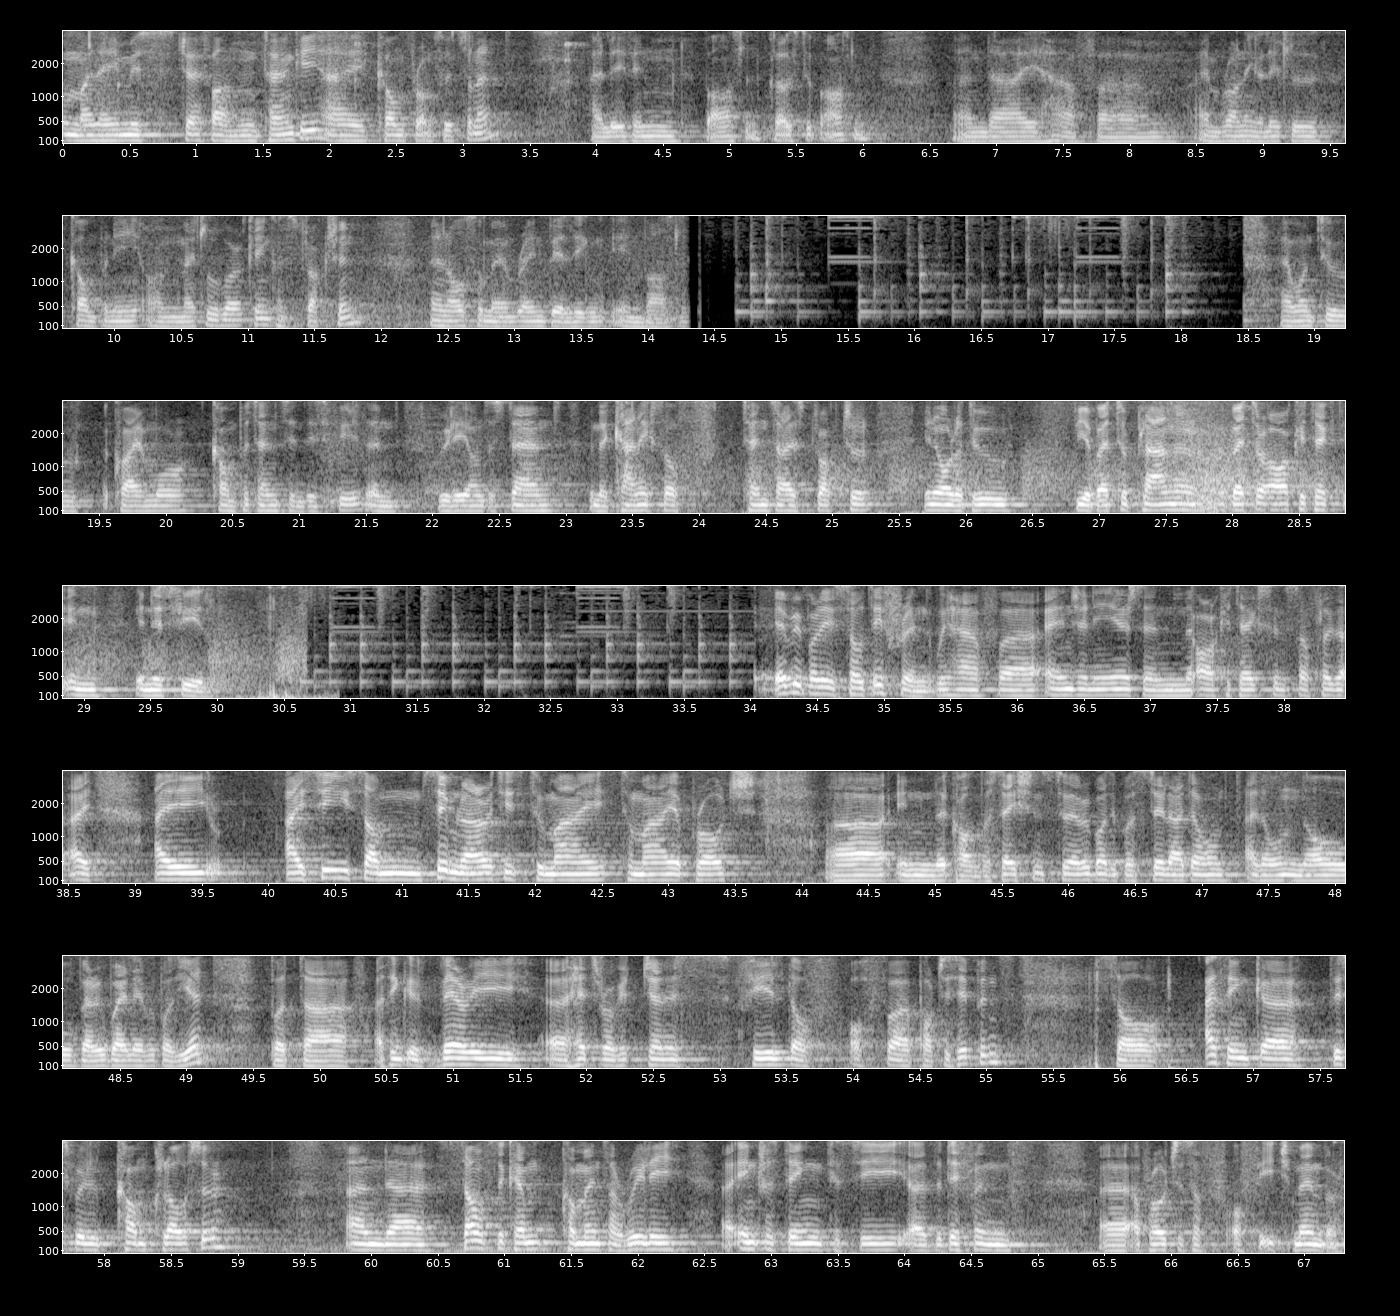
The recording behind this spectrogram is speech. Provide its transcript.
My name is Stephan Töngi. I come from Switzerland. I live in Basel, close to Basel, and I have um, I'm running a little company on metalworking, construction, and also membrane building in Basel. I want to acquire more competence in this field and really understand the mechanics of tensile structure in order to be a better planner, a better architect in, in this field. Everybody is so different. We have uh, engineers and architects and stuff like that. I, I, I see some similarities to my, to my approach uh, in the conversations to everybody, but still I don't I don't know very well everybody yet. But uh, I think a very uh, heterogeneous field of of uh, participants. So I think uh, this will come closer. And uh, some of the com comments are really interesting to see the different approaches of, of each member.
